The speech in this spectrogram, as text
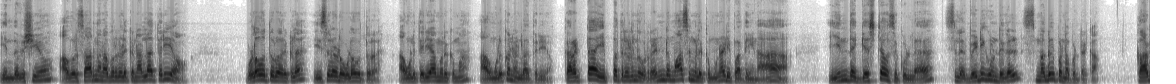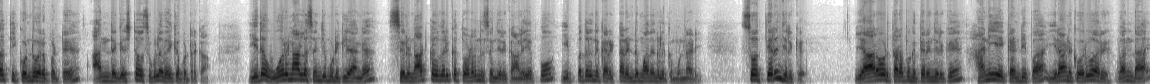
இந்த விஷயம் அவர் சார்ந்த நபர்களுக்கு நல்லா தெரியும். உளவுத்துறை இருக்குல்ல? இஸ்ரேலோட உளவுத்துறை. அவங்களுக்கு தெரியாமல் இருக்குமா? அவங்களுக்கும் நல்லா தெரியும். கரெக்டாக இப்போத்துலேருந்து ஒரு ரெண்டு மாதங்களுக்கு முன்னாடி பார்த்தீங்கன்னா இந்த கெஸ்ட் ஹவுஸுக்குள்ளே சில வெடிகுண்டுகள் ஸ்மகிள் பண்ணப்பட்டிருக்கான். கடத்தி கொண்டு வரப்பட்டு அந்த கெஸ்ட் ஹவுஸுக்குள்ளே வைக்கப்பட்டிருக்கான். இதை ஒரு நாளில் செஞ்சு முடிக்கலையாங்க? சில நாட்கள் வரைக்கும் தொடர்ந்து செஞ்சுருக்காங்களே எப்போ? இப்போதுலேருந்து கரெக்டாக ரெண்டு மாதங்களுக்கு முன்னாடி. ஸோ தெரிஞ்சிருக்கு. யாரோ ஒரு தரப்புக்கு தெரிஞ்சிருக்கு. ஹனியை கண்டிப்பாக ஈரானுக்கு வருவார். வந்தால்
